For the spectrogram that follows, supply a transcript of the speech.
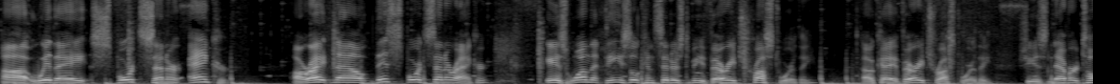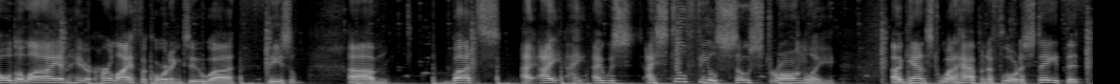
uh, with a SportsCenter anchor. All right, now, this SportsCenter anchor is one that Diesel considers to be very trustworthy. Okay, very trustworthy. She has never told a lie in her, her life, according to uh, Diesel. Um, but I, I, I was I still feel so strongly against what happened to Florida State that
